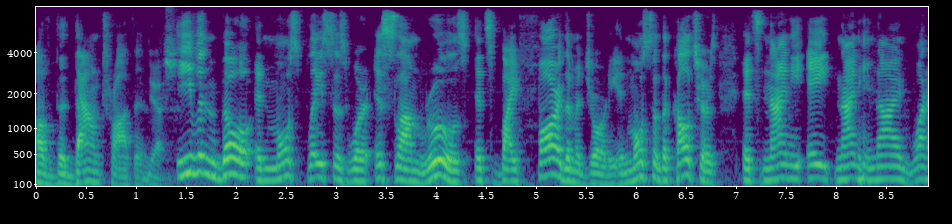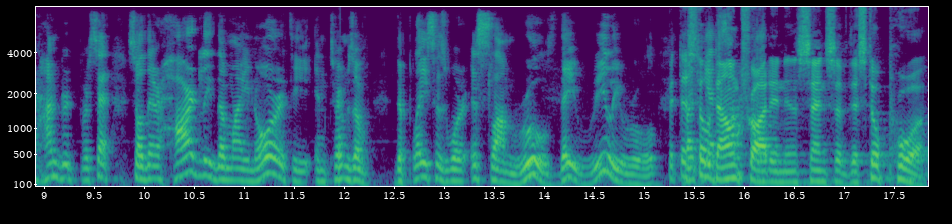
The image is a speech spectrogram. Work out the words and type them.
of the downtrodden. Yes. Even though in most places where Islam rules, it's by far the majority. In most of the cultures, it's 98, 99, 100%. So they're hardly the minority in terms of the places where Islam rules. They really rule. But they're still yet- downtrodden in the sense of they're still poor.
